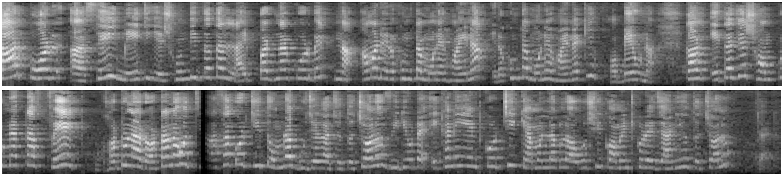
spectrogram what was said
তারপর সেই মেয়েটিকে সন্দীপ দা তার লাইফ পার্টনার করবে? না, আমার এরকমটা মনে হয় না। এরকমটা মনে হয় না কি হবেও না। কারণ এটা যে সম্পূর্ণ একটা ফেক ঘটনা রটানো হচ্ছে, আশা করছি তোমরা বুঝে গেছো। তো চলো ভিডিওটা এখানেই এন্ড করছি। কেমন লাগল অবশ্যই কমেন্ট করে জানিও। তো চলো, টাটা।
